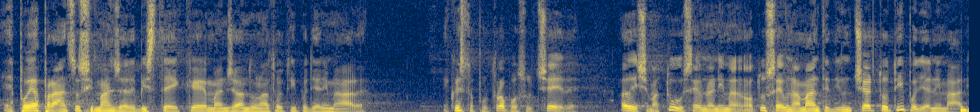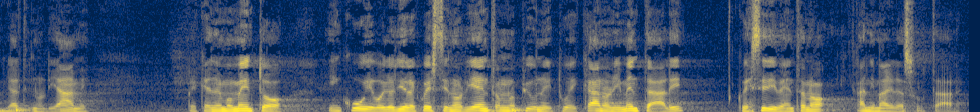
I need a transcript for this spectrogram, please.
e poi a pranzo si mangia le bistecche mangiando un altro tipo di animale. E questo purtroppo succede. Allora dice, ma tu sei un animale, no, tu sei un amante di un certo tipo di animali, gli altri non li ami, perché nel momento in cui, voglio dire, questi non rientrano più nei tuoi canoni mentali, questi diventano animali da sfruttare.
